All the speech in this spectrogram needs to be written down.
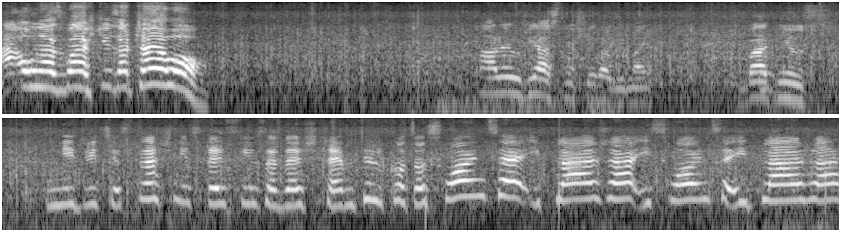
A u nas właśnie zaczęło! Ale już jasno się robi, Mike. Bad news. Niedźwiedź się strasznie stęsknił za deszczem, tylko to słońce i plaża, i słońce i plaża.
